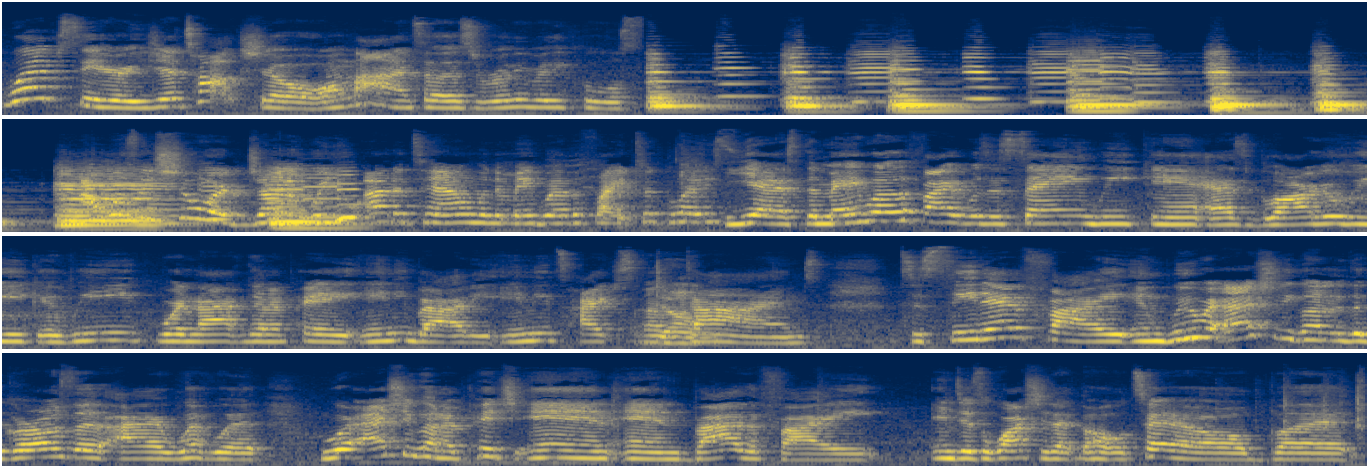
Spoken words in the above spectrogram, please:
web series, your talk show online. So it's really, really cool. Were you out of town when the Mayweather fight took place? Yes, the Mayweather fight was the same weekend as Blogger Week, and we were not going to pay anybody any types of dimes to see that fight. And we were actually going to the girls that I went with we were actually going to pitch in and buy the fight and just watch it at the hotel but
